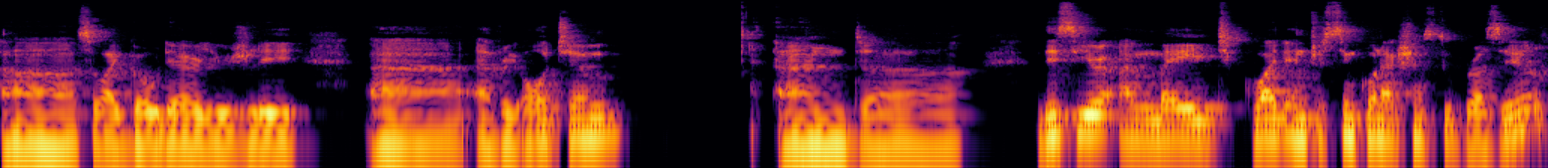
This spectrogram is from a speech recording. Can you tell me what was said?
Uh, so I go there usually uh, every autumn. And uh, this year I made quite interesting connections to Brazil,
